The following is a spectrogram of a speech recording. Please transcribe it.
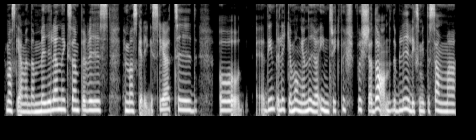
hur man ska använda mejlen exempelvis, hur man ska registrera tid och eh, det är inte lika många nya intryck för, första dagen. Det blir liksom inte samma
